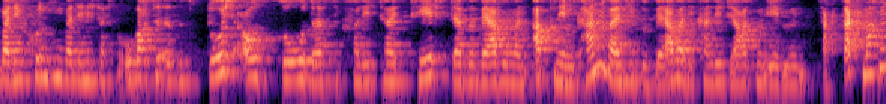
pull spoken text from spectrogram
bei den Kunden, bei denen ich das beobachte, ist es durchaus so, dass die Qualität der Bewerbungen abnehmen kann, weil die Bewerber die Kandidaten eben zack, zack machen.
